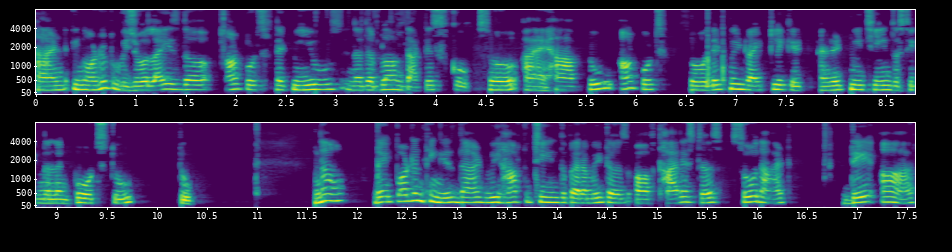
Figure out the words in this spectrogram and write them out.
And in order to visualize the outputs let me use another block that is scope. So I have two outputs. So let me right click it and let me change the signal and ports to 2 now the important thing is that we have to change the parameters of thyristors so that they are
